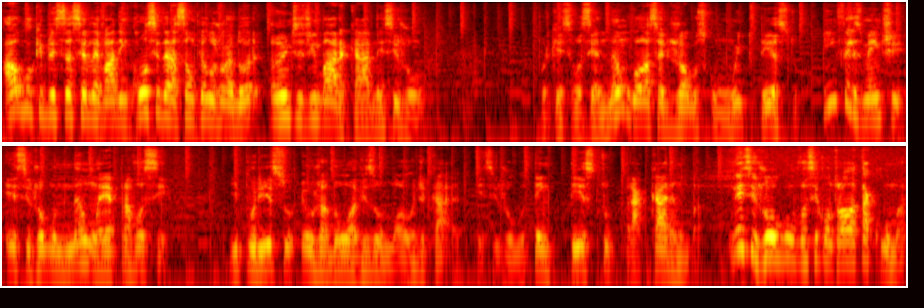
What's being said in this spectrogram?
algo que precisa ser levado em consideração pelo jogador antes de embarcar nesse jogo porque se você não gosta de jogos com muito texto, infelizmente esse jogo não é para você. E por isso eu já dou o aviso logo de cara, esse jogo tem texto pra caramba. Nesse jogo você controla Takuma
